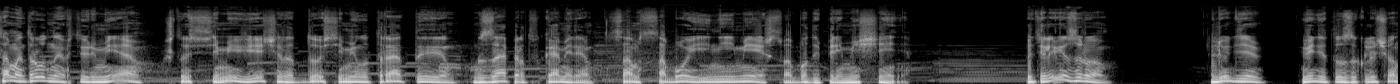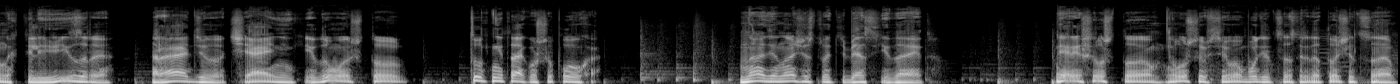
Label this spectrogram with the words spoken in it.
Самое трудное в тюрьме, что с 7 вечера до 7 утра ты заперт в камере сам с собой и не имеешь свободы перемещения. По телевизору люди видят у заключенных телевизоры, радио, чайники и думают, что тут не так уж и плохо. Но одиночество тебя съедает – я решил, что лучше всего будет сосредоточиться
